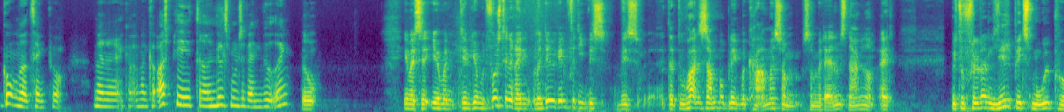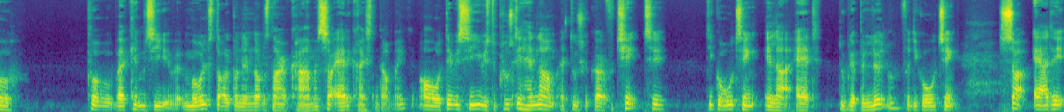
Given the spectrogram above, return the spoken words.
En god måde at tænke på. Men øh, man kan også blive drevet en lille smule til vanvid, ikke? Jo. Jamen, altså, jamen, det er jamen, fuldstændig rigtigt, men det er jo igen fordi, hvis, hvis da du har det samme problem med karma, som, som et andet snakkede om, at hvis du flytter en lille bit smule på, på, hvad kan man sige, målstolperne, når du snakker karma, så er det kristendom, ikke? Og det vil sige, hvis det pludselig handler om, at du skal gøre dig fortjent til de gode ting, eller at du bliver belønnet for de gode ting, så er det,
